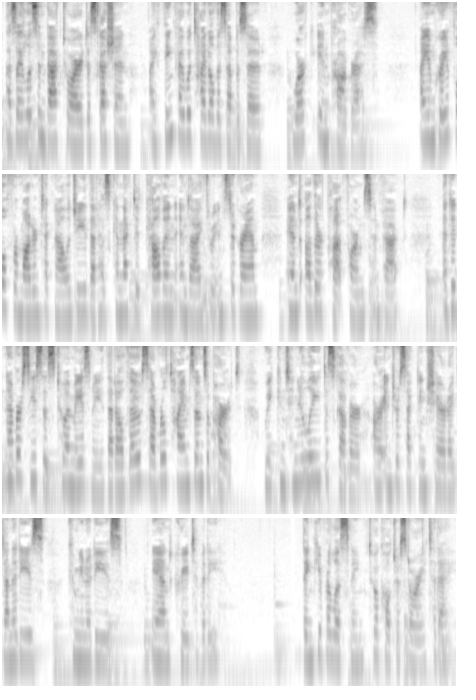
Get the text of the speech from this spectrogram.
As I listen back to our discussion, I think I would title this episode Work in Progress. I am grateful for modern technology that has connected Calvin and I through Instagram and other platforms, in fact, and it never ceases to amaze me that although several time zones apart, we continually discover our intersecting shared identities, communities, and creativity. Thank you for listening to A Culture Story today.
